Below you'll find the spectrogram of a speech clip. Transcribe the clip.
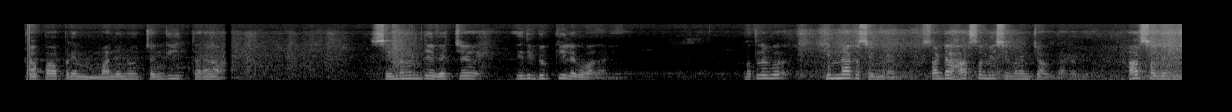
ਤਾਂ ਆਪਾਂ ਆਪਣੇ ਮਨ ਨੂੰ ਚੰਗੀ ਤਰ੍ਹਾਂ ਸਿਮਰਨ ਦੇ ਵਿੱਚ ਇਹਦੀ ਡੁਬਕੀ ਲਗਵਾ ਦਾਂਗੇ ਮਤਲਬ ਕਿੰਨਾ ਕੁ ਸਿਮਰਨ, ਸਾਡਾ ਹਰ ਸਮੇਂ ਸਿਮਰਨ ਚੱਲਦਾ ਰਹੇ, ਹਰ ਸਮੇਂ ਹੀ।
